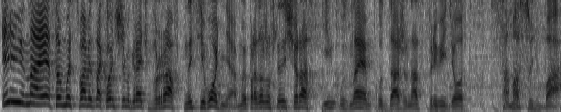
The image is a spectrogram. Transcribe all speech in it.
И на этом мы с вами закончим играть в рафт на сегодня. Мы продолжим в следующий раз и узнаем, куда же нас приведет сама судьба.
